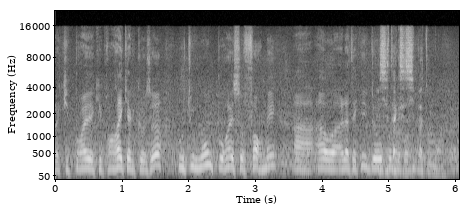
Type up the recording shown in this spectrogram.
euh, qui, pourrait, qui prendrait quelques heures, où tout le monde pourrait se former à, à la technique de... Et c'est accessible à tout le monde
